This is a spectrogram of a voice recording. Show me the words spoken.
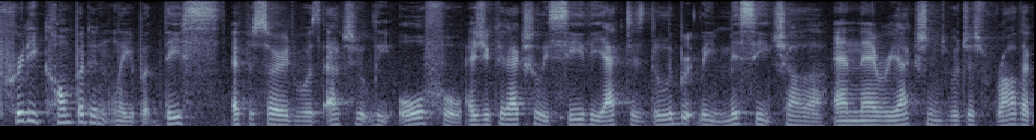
pretty competently, but this episode was absolutely awful, as you could actually see the actors deliberately miss each other, and their reactions were just rather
